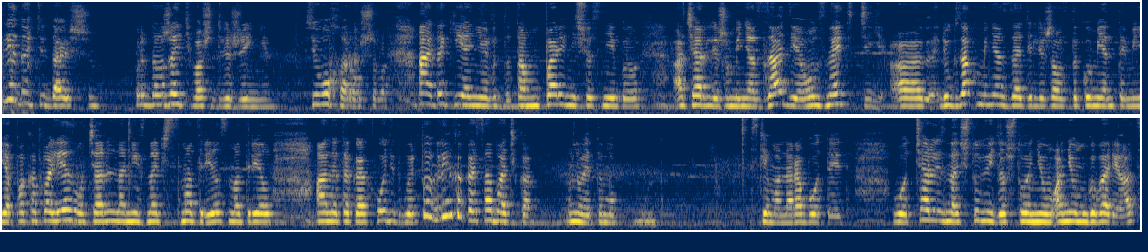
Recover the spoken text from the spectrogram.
следуйте дальше, продолжайте ваше движение. Всего хорошего. А, такие они, там парень еще с ней был, а Чарли же у меня сзади, он, знаете, а, рюкзак у меня сзади лежал с документами. Я пока полезла, Чарли на них, значит, смотрел, смотрел. А она такая ходит, говорит, ой, глянь, какая собачка. Ну, этому с кем она работает. Вот, Чарли, значит, увидел, что о нем, о нем говорят,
